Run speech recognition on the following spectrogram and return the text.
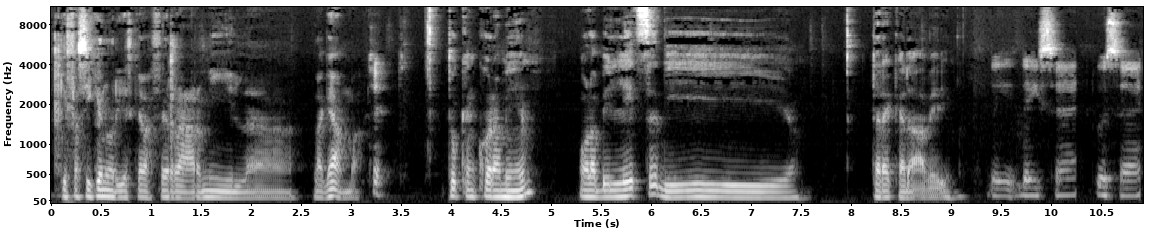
che fa sì che non riesca ad afferrarmi la, la gamba. Sì. Tocca ancora a me. Ho la bellezza di tre cadaveri. Dei, dei 6, 2 6,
